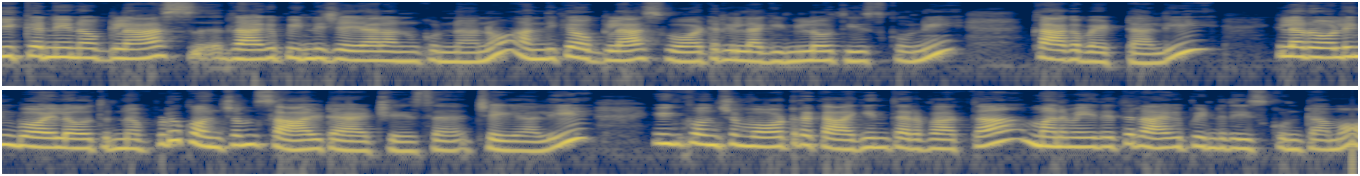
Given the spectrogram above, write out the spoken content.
ఇక్కడ నేను ఒక గ్లాస్ రాగి పిండి చేయాలనుకున్నాను. అందుకే ఒక గ్లాస్ వాటర్ ఇలా గిన్నెలో తీసుకొని కాగబెట్టాలి. ఇలా రోలింగ్ బాయిల్ అవుతున్నప్పుడు కొంచెం సాల్ట్ యాడ్ చేసా చేయాలి. ఇంకొంచెం వాటర్ కాగిన తర్వాత మనం ఏదైతే రాగిపిండి తీసుకుంటామో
